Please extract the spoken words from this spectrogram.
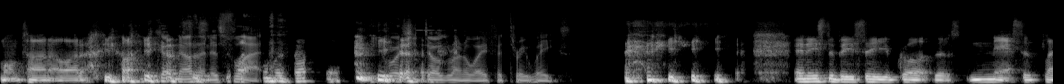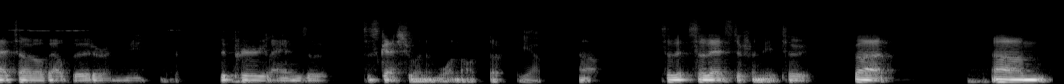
Montana, Idaho. You know, You got nothing, it's flat. You watch your dog run away for three weeks. and east of BC, you've got this massive plateau of Alberta and then the prairie lands of Saskatchewan and whatnot. So, Yeah. so that so that's different there too. But um,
